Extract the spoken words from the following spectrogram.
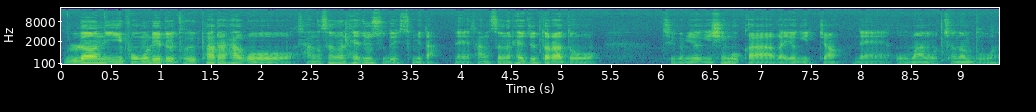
물론 이 봉우리를 돌파를 하고 상승을 해줄 수도 있습니다. 네, 상승을 해주더라도 지금 여기 신고가가 여기 있죠. 네, 55,000원 부분.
